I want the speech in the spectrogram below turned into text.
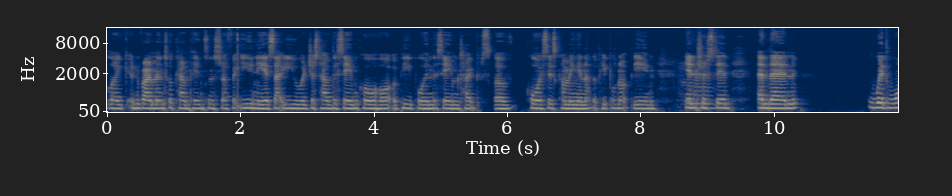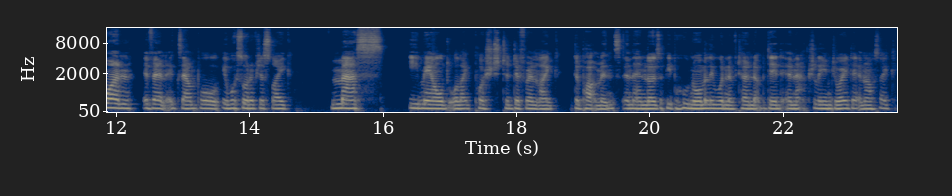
like environmental campaigns and stuff at uni is that you would just have the same cohort of people in the same types of courses coming in other people not being mm. interested. And then with one event example it was sort of just like mass emailed or like pushed to different like departments. And then loads of people who normally wouldn't have turned up did and actually enjoyed it. And i was like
